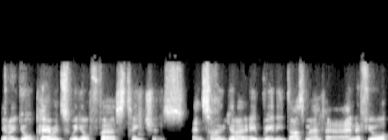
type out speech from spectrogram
you know your parents were your first teachers and so mm. you know it really does matter and if you're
